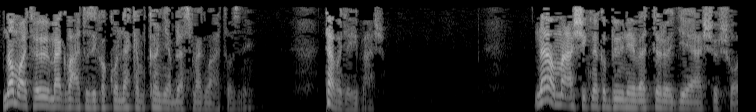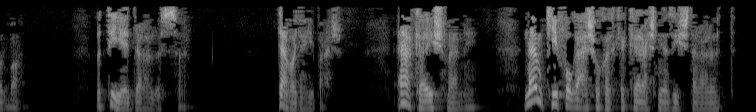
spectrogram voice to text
na majd, ha ő megváltozik, akkor nekem könnyebb lesz megváltozni. Te vagy a hibás. Ne a másiknak a bűnével törődjél elsősorban. A tiéddel először. Te vagy a hibás. El kell ismerni. Nem kifogásokat kell keresni az Isten előtt.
